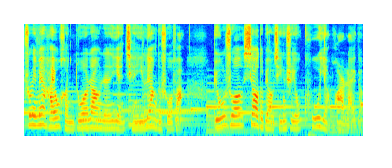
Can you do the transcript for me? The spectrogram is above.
书里面还有很多让人眼前一亮的说法，比如说笑的表情是由哭演化而来的。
